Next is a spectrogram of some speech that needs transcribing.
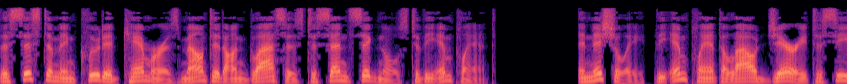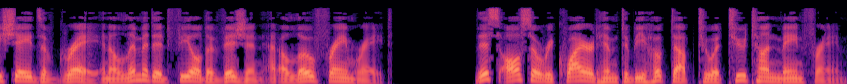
The system included cameras mounted on glasses to send signals to the implant. Initially, the implant allowed Jerry to see shades of gray in a limited field of vision at a low frame rate. This also required him to be hooked up to a 2-ton mainframe,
